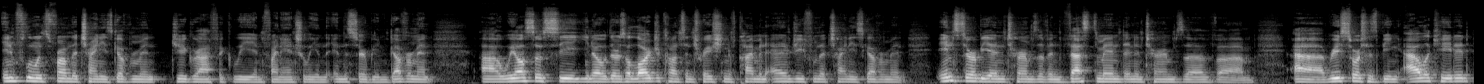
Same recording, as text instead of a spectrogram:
influence from the Chinese government geographically and financially in the, in the Serbian government. Uh, we also see, you know, there's a larger concentration of time and energy from the Chinese government in Serbia in terms of investment and in terms of um, uh, resources being allocated.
